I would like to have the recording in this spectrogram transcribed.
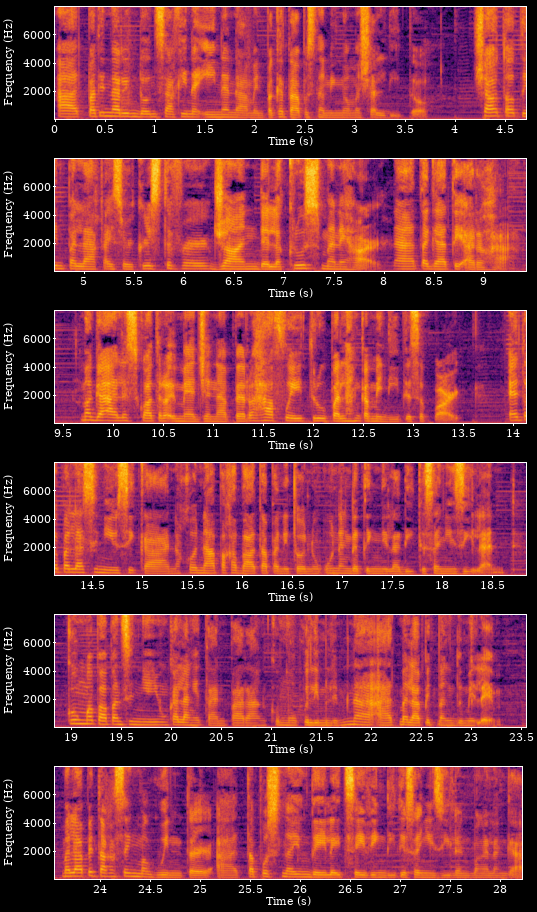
at pati na rin doon sa kinainan namin pagkatapos naming mamasyal dito. Shoutout din pala kay Sir Christopher John de la Cruz Manehar na taga Te Aroha. Mag-aalas 4.30 na pero halfway through pa lang kami dito sa park. Eto pala si Musica, nako napakabata pa nito nung unang dating nila dito sa New Zealand. Kung mapapansin niyo yung kalangitan parang kumukulimlim na at malapit nang dumilim. Malapit na kasing mag-winter at tapos na yung daylight saving dito sa New Zealand mga langga.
